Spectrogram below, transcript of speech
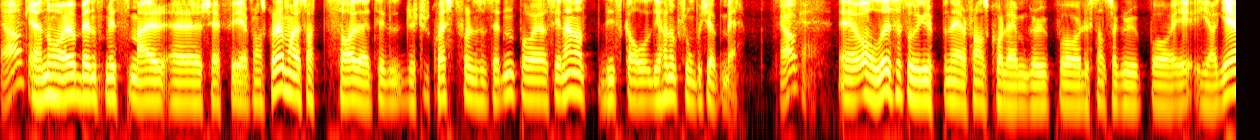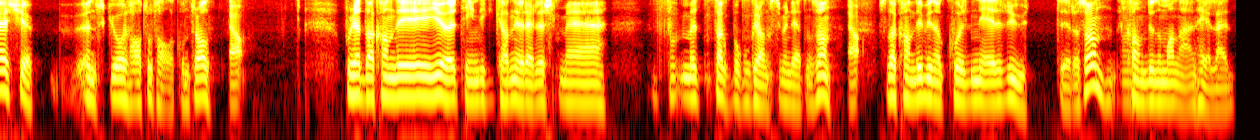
Ja, ok. Eh, Nå har jo Ben Smith, som er uh, sjef i Air France KLM, har sagt, sa det til Richard Quest for en stund siden på CNN, at de, skal, de har en opsjon på å kjøpe mer. Ja, ok. Eh, og alle disse store gruppene, Air France KLM Group og Lufthansa Group og IAG, kjøp, ønsker jo å ha totalkontroll. Ja. Fordi at da kan de gjøre ting de ikke kan gjøre ellers med, med tanke på konkurransemyndigheten og sånn. Ja. Så da kan de begynne å koordinere ruter og sånn. Det kan du når man er en heleid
